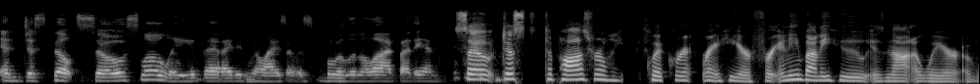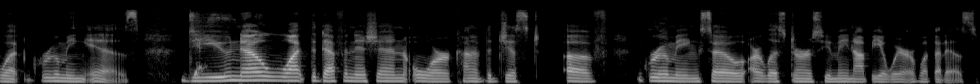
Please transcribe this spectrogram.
and just built so slowly that i didn't realize i was boiling alive by the end so just to pause real quick right here for anybody who is not aware of what grooming is do yes. you know what the definition or kind of the gist of grooming so our listeners who may not be aware of what that is?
